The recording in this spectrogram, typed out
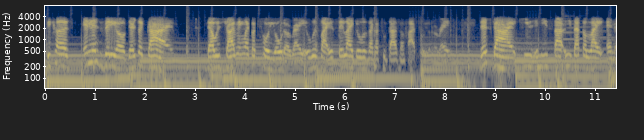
Because in this video, there's a guy that was driving like a Toyota, right? It was like, say like it was like a 2005 Toyota, right? This guy, he he's he's at the light and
